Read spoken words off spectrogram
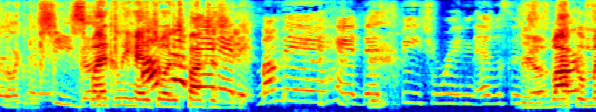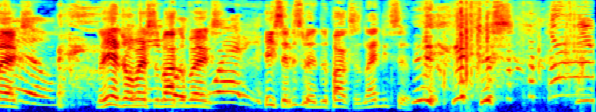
listen. machine. Spike Lee had it I'm on his not mad pockets. at it. My man had that speech written ever since This his is Malcolm first X. film. He had Joe Rest He Malcolm was X. ready. He said this was in the pockets since '92. He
